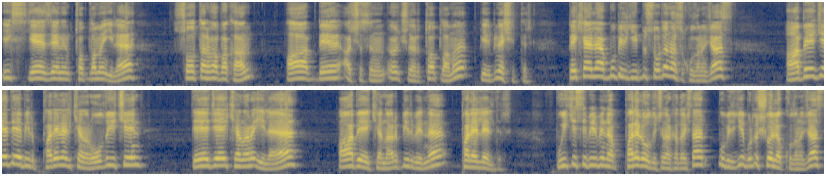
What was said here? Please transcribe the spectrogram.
x, y, z'nin toplamı ile sol tarafa bakan A, B açısının ölçüleri toplamı birbirine eşittir. Pekala bu bilgiyi bu soruda nasıl kullanacağız? ABCD bir paralel kenar olduğu için DC kenarı ile AB kenarı birbirine paraleldir. Bu ikisi birbirine paralel olduğu için arkadaşlar bu bilgiyi burada şöyle kullanacağız.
